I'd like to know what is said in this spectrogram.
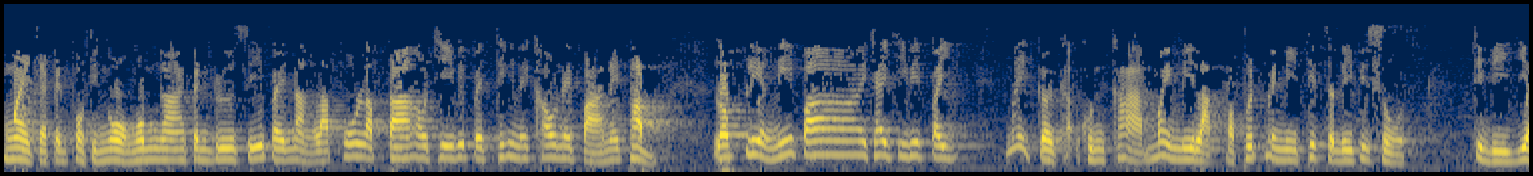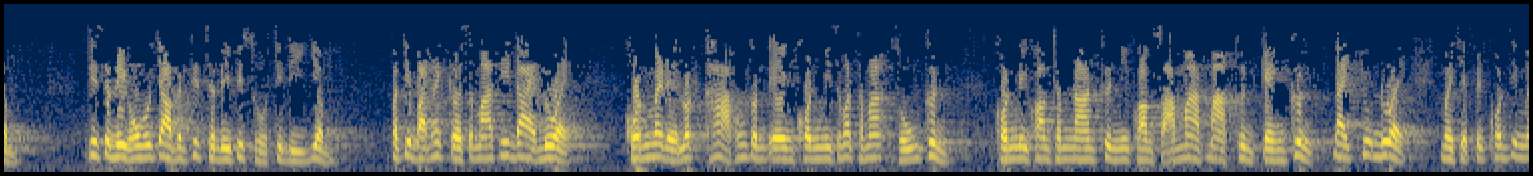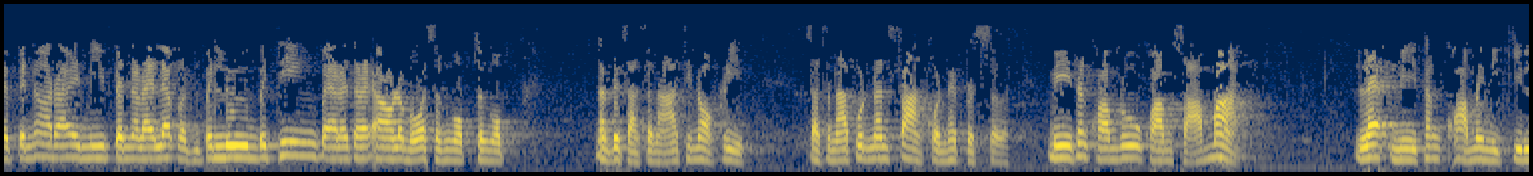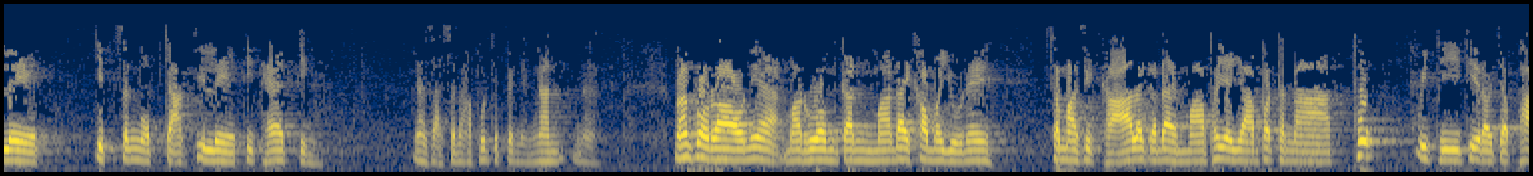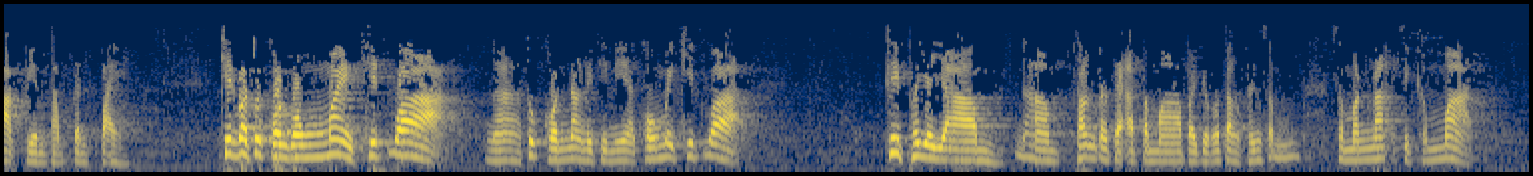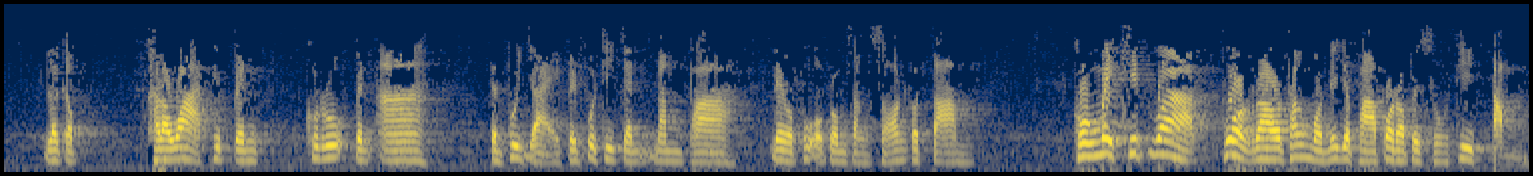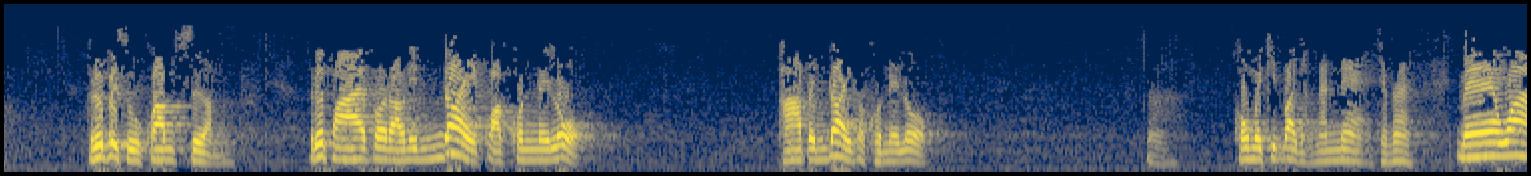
ไม่จะเป็นพวกที่โง่งมงาย เป็นฤาษีไปนั่งหลับหูหลับตาเอาชีวิตไปทิ้งในเขาในป่าในถ้ำหลบเลี่ยงนี้ไปใช้ชีวิตไปไม่เกิดคุณค่าไม่มีหลักประพฤติไม่มีทฤษฎีพิสูจน์ที่ดีเยี่ยม ทฤษฎีของพระเจ้าเป็นทฤษฎีพิสูจน์ที่ดีเยี่ยม ปฏิบัติให้เกิดสมาธิได้ด้วย คนไม่ได้ลดค่าของตนเอง คนมีสมรรถนะสูงขึ้น คนมีความชำนาญขึ้น มีความสามารถมากขึ้นเก่งขึ้น ได้ชุดด้วย ไม่ใช่เป็นคนที่ไม่เป็นอะไร มีเป็นอะไรแล้วก็ไปลืมไปทิ้งไปอะไรอะไรเอาแล้วบอกว่าสงบสงบ นั่นเป็นศาสนาที่นอกรีดศาสนาพุทธนั้นสร้างคนให้ประเสริฐ มีทั้งความรู้ความสามารถ และมีทั้งความไม่มีกิเลสจิตสงบจากกิเลสที่แท้จริงนศาสนาพุทธจะเป็นอย่างนั้นนะ เพราะฉะนั้นพวกเราเนี่ยมารวมกันมาได้เข้ามาอยู่ในสมาสิกขาแล้วก็ได้มาพยายามพัฒนาทุกวิธีที่เราจะภาคเพียรทำกันไป คิดว่าทุกคนคงไม่คิดว่านะทุกคนนั่งในที่นี้คงไม่คิดว่าที่พยายามนะทั้งตั้งแต่อาตมาไปจนกระทั่งถึงสมสมณะสิกขมาศแล้วกับคารวาที่เป็นครุเป็นอา เป็นผู้ใหญ่เป็นผู้ที่จะนำพาเรียกว่าผู้อบรมสั่งสอนก็ตาม คงไม่คิดว่าพวกเราทั้งหมดนี้จะพาพวกเราไปสู่ที่ต่หรือไปสู่ความเสื่อม หรือพาพวกเรานี่ด้อยกว่าคนในโลก พาเป็นด้อยกว่าคนในโลกคงไม่คิดว่าอย่างนั้นแน่ใช่ไหมแม้ว่า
